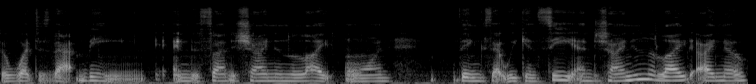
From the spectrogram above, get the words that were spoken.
So, what does that mean? And the Sun is shining the light on things that we can see, and shining the light, I know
